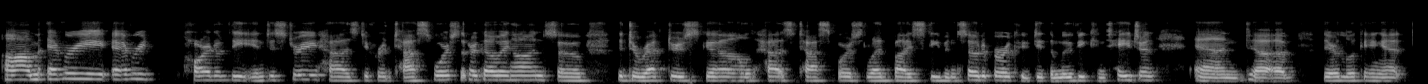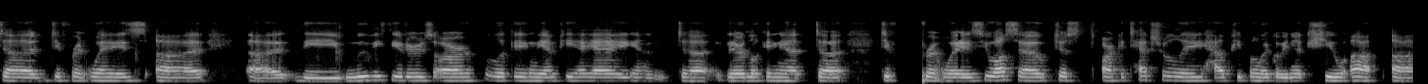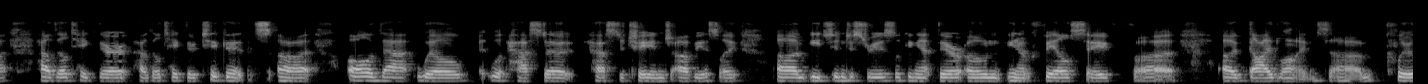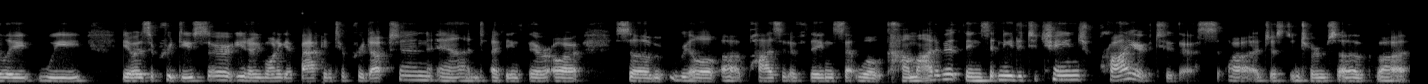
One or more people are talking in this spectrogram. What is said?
Um, every every part of the industry has different task force that are going on. So the Directors Guild has task force led by Steven Soderbergh, who did the movie Contagion, and uh, they're looking at uh, different ways. Uh, uh the movie theaters are looking, the MPAA, and uh, they're looking at uh, different different ways. You also just architecturally how people are going to queue up, uh, how they'll take their how they'll take their tickets. Uh, all of that will, will has to has to change. Obviously, um, each industry is looking at their own you know fail safe. Uh, uh, guidelines. Um, clearly, we, you know, as a producer, you know, you want to get back into production, and I think there are some real uh, positive things that will come out of it. Things that needed to change prior to this, uh, just in terms of uh,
